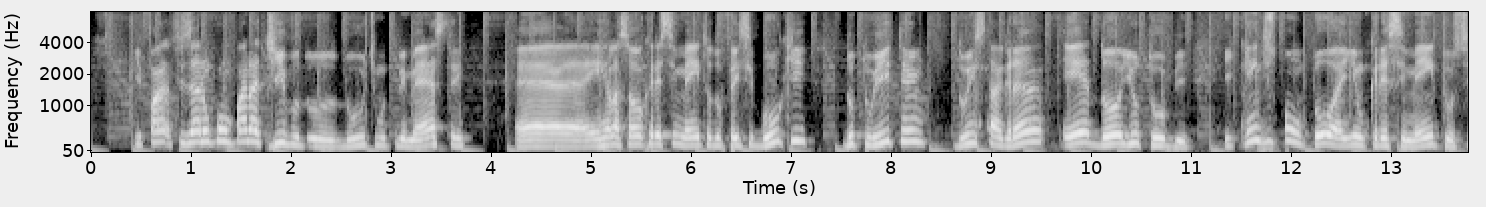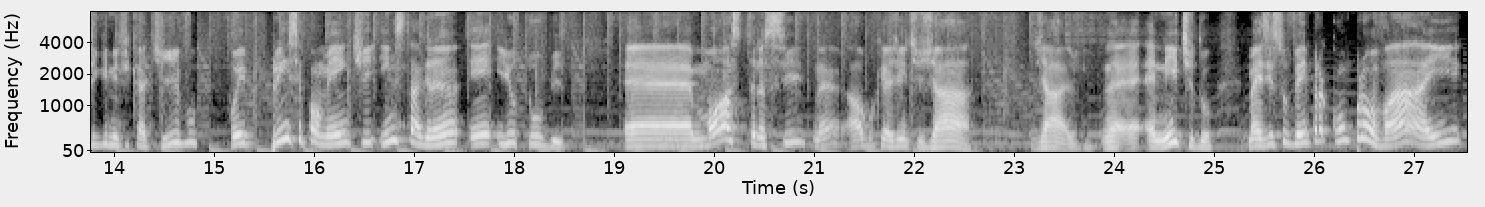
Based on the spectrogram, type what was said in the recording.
E fizeram um comparativo do, do último trimestre é, em relação ao crescimento do Facebook, do Twitter, do Instagram e do YouTube. E quem despontou aí um crescimento significativo foi principalmente Instagram e YouTube. É, Mostra-se, né, algo que a gente já já né, é, é nítido, mas isso vem para comprovar aí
